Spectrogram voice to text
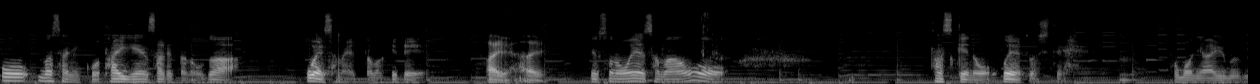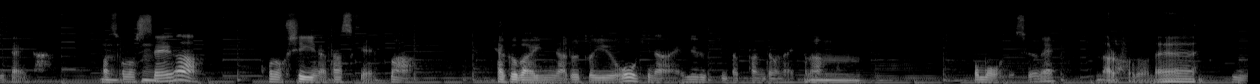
をまさにこう体現されたのが親様やったわけで。はいはい。でその親様を助けの親としてうん共に歩むみたいな、まあ、うんその姿勢がこの不思議な助け、まあ、100倍になるという大きなエネルギーだったんではないかうな。とん。思うんですよね。なるほどね。うん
